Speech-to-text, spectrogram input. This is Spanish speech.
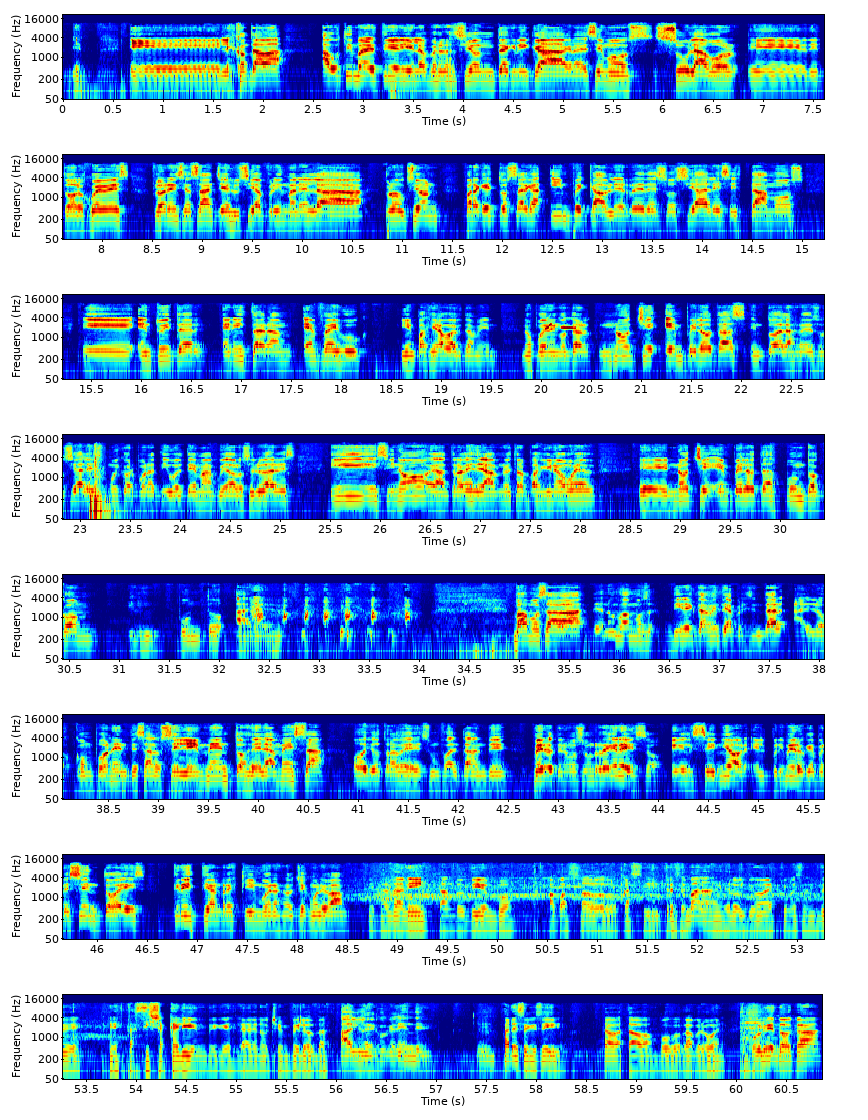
Bien. Eh, les contaba, Agustín Balestrieri en la operación técnica, agradecemos su labor eh, de todos los jueves. Florencia Sánchez, Lucía Friedman en la producción. Para que esto salga impecable, redes sociales, estamos eh, en Twitter, en Instagram, en Facebook y en página web también. Nos pueden encontrar Noche en Pelotas en todas las redes sociales. Muy corporativo el tema, cuidado los celulares. Y si no, a través de nuestra página web, eh, nocheenpelotas.com.ar. Vamos a. Nos vamos directamente a presentar a los componentes, a los elementos de la mesa. Hoy otra vez un faltante, pero tenemos un regreso. El señor, el primero que presento es Cristian Resquín. Buenas noches, ¿cómo le va? ¿Qué tal Dani? Tanto tiempo. Ha pasado casi tres semanas desde la última vez que me senté en esta silla caliente que es la de Noche en Pelotas. ¿Alguien la dejó caliente? Eh, parece que sí. Estaba, estaba un poco acá, pero bueno. Volviendo acá,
